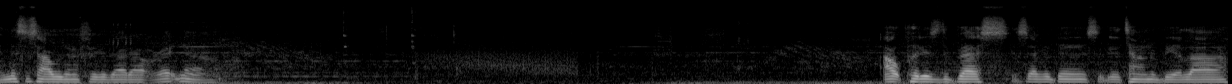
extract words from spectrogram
And this is how we're to figure that out right now. Output is the best it's ever been. It's a good time to be alive.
